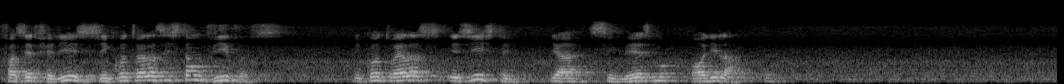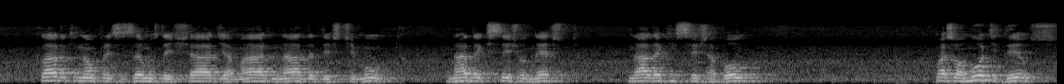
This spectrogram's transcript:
fazer felizes enquanto elas estão vivas, enquanto elas existem e a si mesmo olhe lá. Claro que não precisamos deixar de amar nada deste mundo, nada que seja honesto, nada que seja bom, mas o amor de Deus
